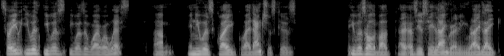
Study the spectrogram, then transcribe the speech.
So it, it was, it was, it was a Wild West. Um, and he was quite, quite anxious because it was all about, as you say, land grabbing, right? Like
